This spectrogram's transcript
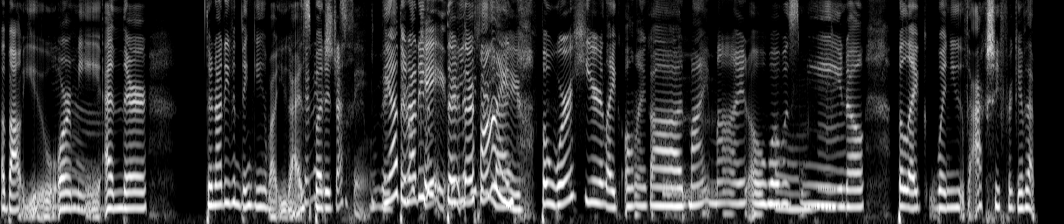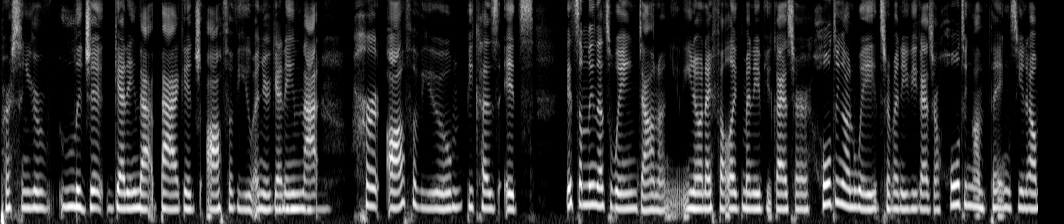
about you or me. And they're they're not even thinking about you guys They're but it's stressing. yeah, they're not even- they're- they're their fine. life. but we're here like oh my god my mind oh what was me you Mhm. know but like when you actually forgive that person you're legit getting that baggage off of you and you're getting that Mm. hurt off of you because it's it's something that's weighing down on you you know and i felt like many of you guys are holding on weights or many of you guys are holding on things you know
